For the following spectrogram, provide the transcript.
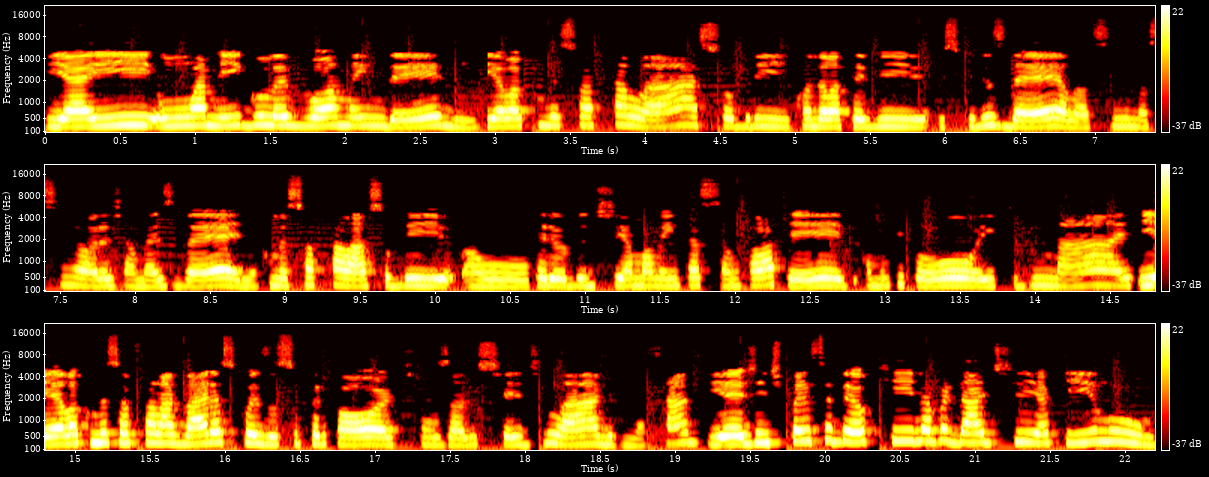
E aí um amigo levou a mãe dele e ela começou a falar sobre quando ela teve os filhos dela, assim, uma senhora já mais velha, começou a falar sobre o período de amamentação que ela teve, como que foi e tudo mais. E ela começou a falar várias coisas super fortes, com os olhos cheios de lágrimas, sabe? E a gente percebeu que, na verdade, aquilo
